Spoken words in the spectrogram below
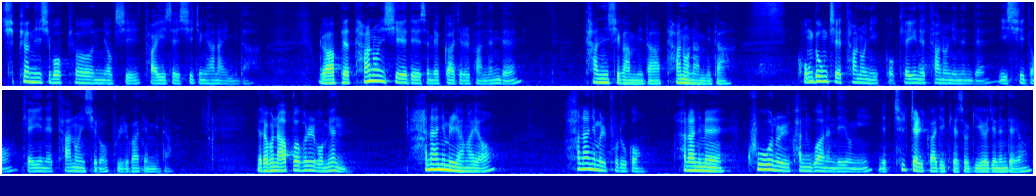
시편 25편 역시 다윗의 시 중에 하나입니다. 우리가 앞에 탄원 시에 대해서 몇 가지를 봤는데 탄식합니다. 탄원합니다. 공동체 탄원이 있고 개인의 탄원이 있는데 이 시도 개인의 탄원시로 분류가 됩니다. 여러분 앞법을 보면 하나님을 향하여 하나님을 부르고 하나님의 구원을 간구하는 내용이 이제 7절까지 계속 이어지는데요.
